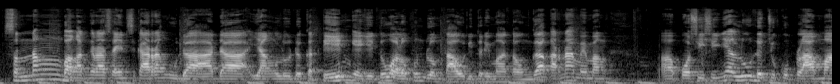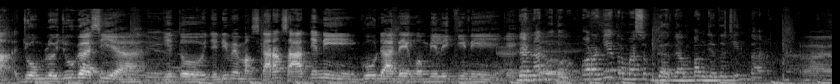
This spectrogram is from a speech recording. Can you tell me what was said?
seneng banget ngerasain sekarang udah ada yang lu deketin kayak gitu walaupun belum tahu diterima atau enggak karena memang uh, posisinya lu udah cukup lama jomblo juga sih ya Iya. gitu. Jadi memang sekarang saatnya nih gue udah ada yang memiliki nih kayak dan gitu. aku tuh orangnya termasuk gak gampang jatuh cinta Ah,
